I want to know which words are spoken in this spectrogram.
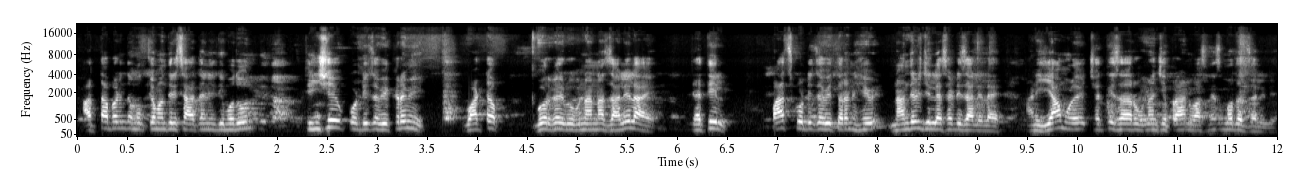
आतापर्यंत मुख्यमंत्री सहायता निधीमधून तीनशे कोटीचं विक्रमी वाटप गोरगरीब रुग्णांना झालेलं आहे. त्यातील पाच कोटीचं वितरण हे नांदेड जिल्ह्यासाठी झालेलं आहे आणि यामुळे छत्तीस हजार रुग्णांची प्राण वाचण्यास मदत झालेली आहे.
